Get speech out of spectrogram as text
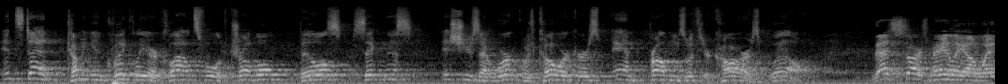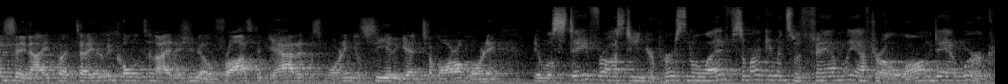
Instead, coming in quickly are clouds full of trouble, bills, sickness, issues at work with coworkers, and problems with your car as well. That starts mainly on Wednesday night, but uh, it'll be cold tonight, as you know. Frost, if you had it this morning, you'll see it again tomorrow morning. It will stay frosty in your personal life, some arguments with family after a long day at work,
